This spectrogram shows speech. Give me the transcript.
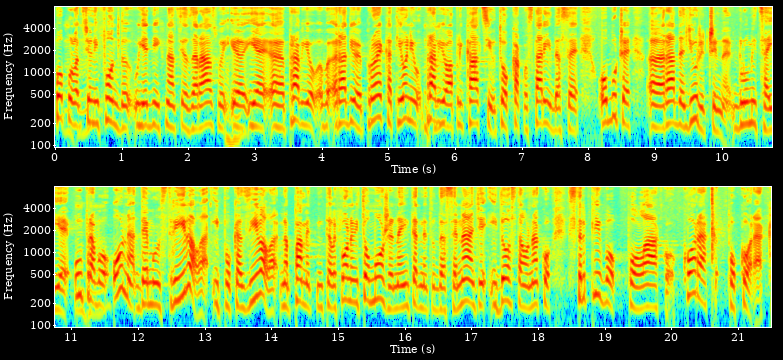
Populacioni fond Ujedinjih nacija za razvoj, je pravio, radio je projekat i on je pravio aplikaciju to kako stariji da se obuče. Rada Đuričin, glumica, je upravo ona demonstrirala i pokazivala na pametnim telefonom i to može na internetu da se nađe i dosta onako strpljivo, polako, korak po korak,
